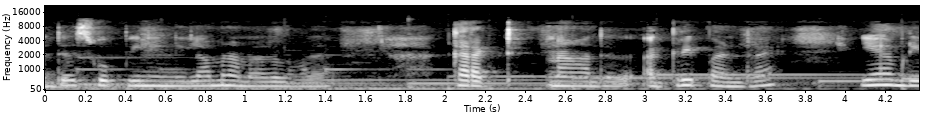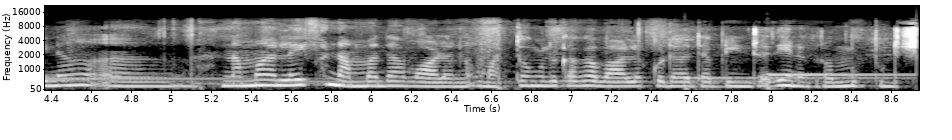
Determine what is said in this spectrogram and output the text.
அதர்ஸ் ஒப்பீனியன் இல்லாமல் நம்மளால் வாழ கரெக்ட் நான் அதை அக்ரி பண்ணுறேன் ஏன் அப்படின்னா நம்ம லைஃப்பை நம்ம தான் வாழணும். மற்றவங்களுக்காக வாழக்கூடாது அப்படின்றது எனக்கு ரொம்ப பிடிச்ச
